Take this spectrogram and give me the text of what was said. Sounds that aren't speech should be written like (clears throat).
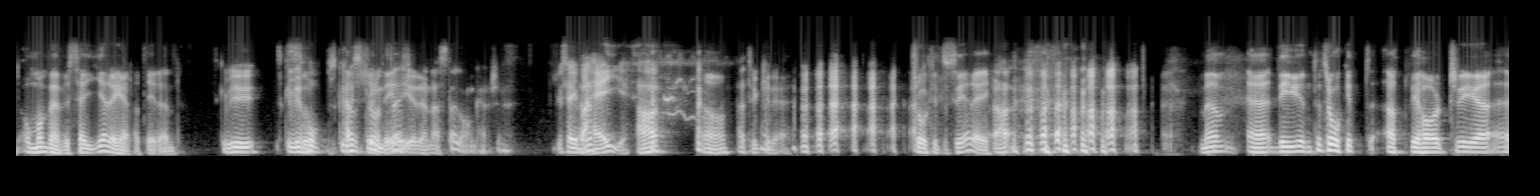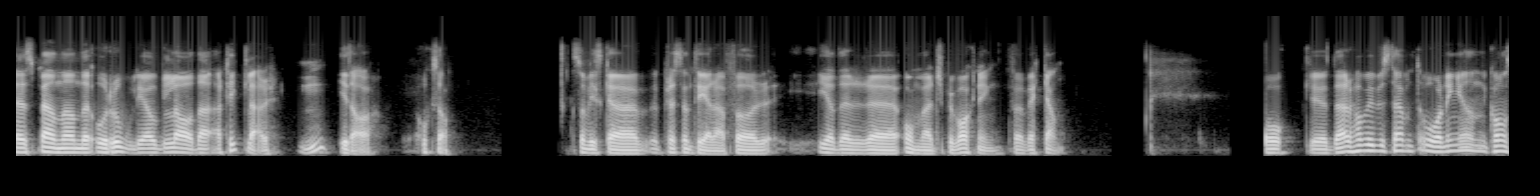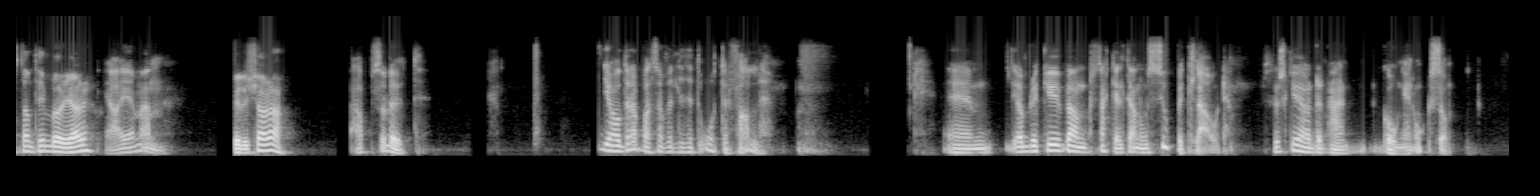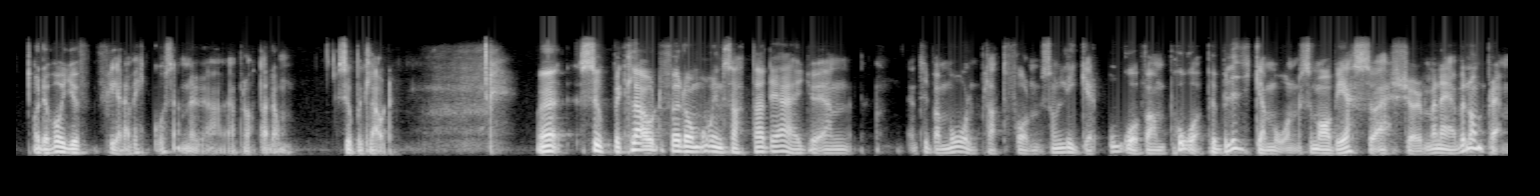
om man behöver säga det hela tiden. Ska vi, ska vi, hopp, ska vi det strunta är i det nästa gång kanske? Du säger bara hej. Ja, (laughs) Ja, jag tycker det. (laughs) tråkigt att se dig. Ja. (laughs) Men eh, det är ju inte tråkigt att vi har tre eh, spännande och roliga och glada artiklar Mm. idag också. Som vi ska presentera för eder eh, omvärldsbevakning för veckan. Och eh, där har vi bestämt ordningen. Konstantin börjar. Jajamän, Vill du köra? absolut. Jag har drabbats av ett litet återfall. Ehm, Jag brukar ju ibland snacka lite om Supercloud. Så ska jag göra den här gången också. Och det var ju flera veckor sedan nu jag- jag pratade om Supercloud. Men Supercloud för de oinsatta det är ju en, en typ av molnplattform som ligger ovanpå publika moln som AVS och Azure men även on-prem.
